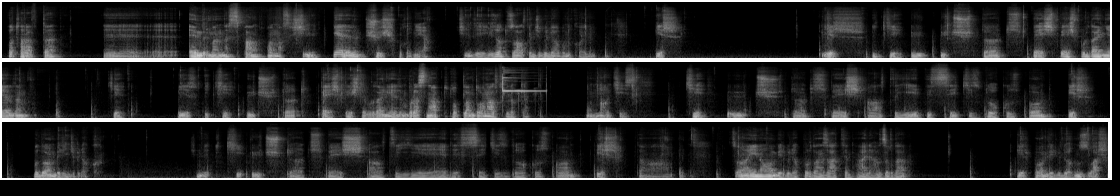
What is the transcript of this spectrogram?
o tarafta eee Enderman'lar spawn olmasın. Şimdi gelelim şu iş bu konuya. Şimdi 136. bloğa bunu koydum. 1 1, 2, 3, 4, 5. 5 buradan geldim. 2, 1, 2, 3, 4, 5. 5 de buradan geldim. Burası ne yaptı? Toplamda 16 blok yaptı. Onunla okeyiz. 2, 3, 4, 5, 6, 7, 8, 9, 10, 1. Bu da 11. blok. Şimdi 2, 3, 4, 5, 6, 7, 8, 9, 10, 1. Tamam. Sonra yine 11 blok. Buradan zaten hali hazırda bir 11 bloğumuz var.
